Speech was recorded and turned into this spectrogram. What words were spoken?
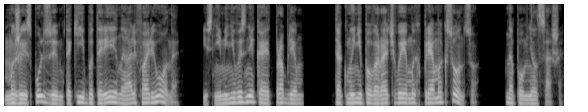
мы же используем такие батареи на Альфа Ориона, и с ними не возникает проблем. Так мы не поворачиваем их прямо к Солнцу», — напомнил Саша.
